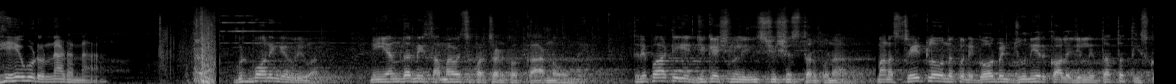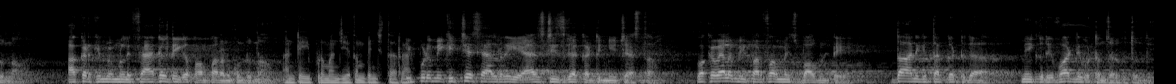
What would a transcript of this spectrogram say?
దేవుడు ఉన్నాడన్నా గుడ్ మార్నింగ్ ఎవ్రీవన్ మీ అందరినీ సమావేశపరచడానికి ఒక కారణం ఉంది. త్రిపాఠి ఎడ్యుకేషనల్ ఇన్స్టిట్యూషన్స్ తరపున మన స్టేట్లో ఉన్న కొన్ని గవర్నమెంట్ జూనియర్ కాలేజీలని దత్తత తీసుకున్నాం. అక్కడికి మిమ్మల్ని ఫ్యాకల్టీగా పంపాలనుకుంటున్నాం. అంటే ఇప్పుడు మన జీతం పెంచుతారా? ఇప్పుడు మీకు ఇచ్చే శాలరీ యాజ్ ఇట్గా కంటిన్యూ చేస్తాం. ఒకవేళ మీ పర్ఫార్మెన్స్ బాగుంటే దానికి తగ్గట్టుగా మీకు రివార్డ్ ఇవ్వటం జరుగుతుంది.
